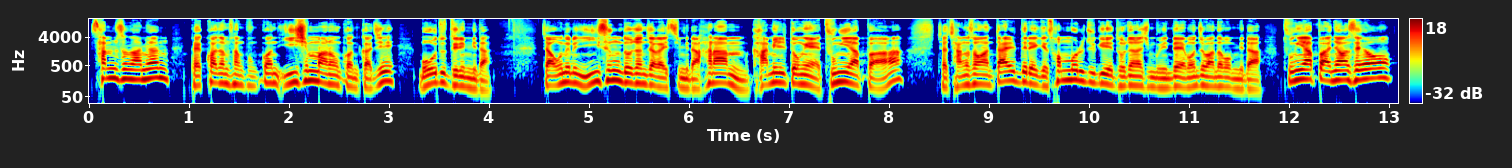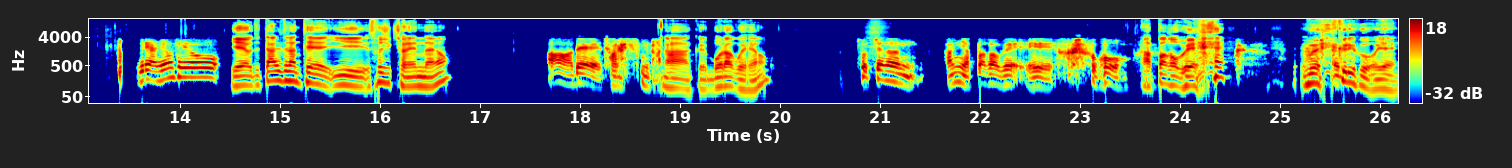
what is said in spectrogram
3승하면 백화점 상품권 20만 원권까지 모두 드립니다. 자, 오늘은 2승 도전자가 있습니다. 하남 가밀동의 둥이 아빠. 자, 장성한 딸들에게 선물을 주기 위해 도전하신 분인데 먼저 만나봅니다. 둥이 아빠 안녕하세요. 네, 안녕하세요. 예, 어제 딸들한테 이 소식 전했나요? 아, 네, 전했습니다. 아, 그 뭐라고 해요? 첫째는, 아니, 아빠가 왜, 예, 그러고, 아빠가 왜? 왜? 그리고 예.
